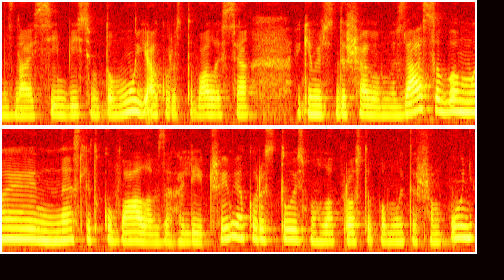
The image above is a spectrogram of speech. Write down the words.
не знаю 7-8 тому я користувалася якимись дешевими засобами, не слідкувала взагалі, чим я користуюсь, могла просто помити шампунь,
